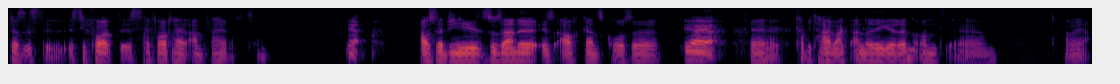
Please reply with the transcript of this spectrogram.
das ist, ist, die Vor ist der Vorteil am Verheirateten. Ja. Außer die Susanne ist auch ganz große Ja, ja. äh, Kapitalmarktanlegerin und ähm, aber ja.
